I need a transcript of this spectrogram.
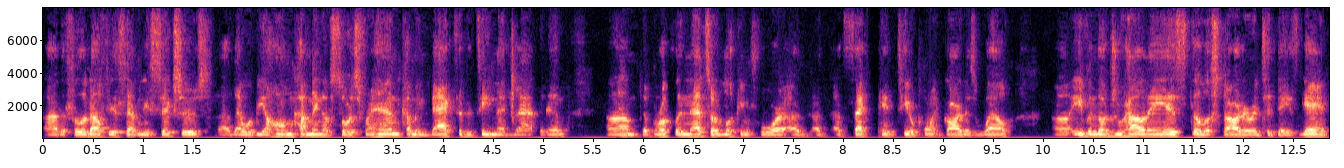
uh, the Philadelphia 76ers. Uh, that would be a homecoming of sorts for him, coming back to the team that drafted him. Um, the Brooklyn Nets are looking for a, a, a second tier point guard as well, uh, even though Jrue Holiday is still a starter in today's game.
